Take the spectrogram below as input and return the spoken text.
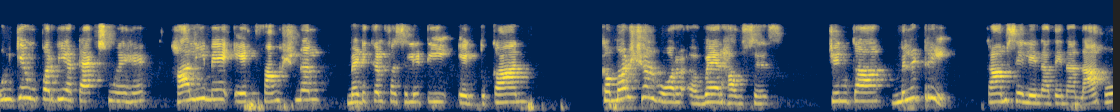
उनके ऊपर भी अटैक्स हुए हैं। हाल ही में एक फंक्शनल मेडिकल फैसिलिटी एक दुकान कमर्शियल वेयर हाउसेस जिनका मिलिट्री काम से लेना देना ना हो,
